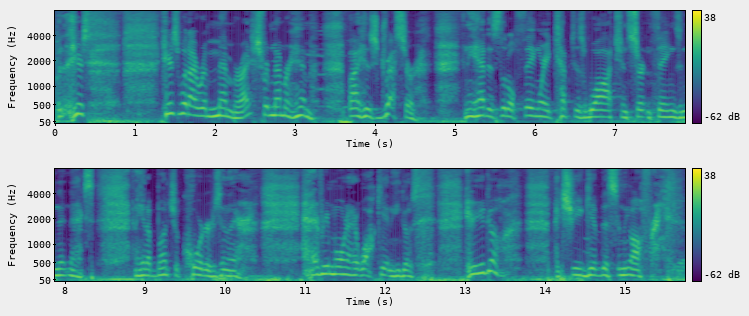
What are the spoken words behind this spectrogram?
But here's, here's what I remember I just remember him by his dresser. And he had his little thing where he kept his watch and certain things and knickknacks. And he had a bunch of quarters in there. And every morning I'd walk in he goes, Here you go. Make sure you give this in the offering. Yeah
